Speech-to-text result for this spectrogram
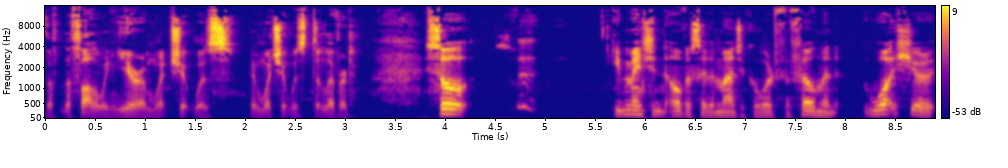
the the following year in which it was in which it was delivered. So you mentioned obviously the magical word fulfillment. What's your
